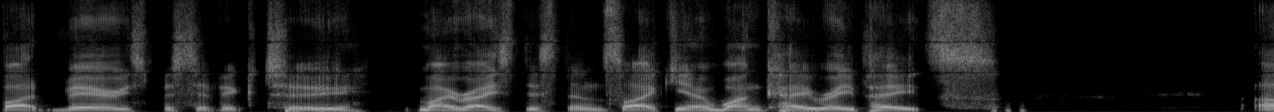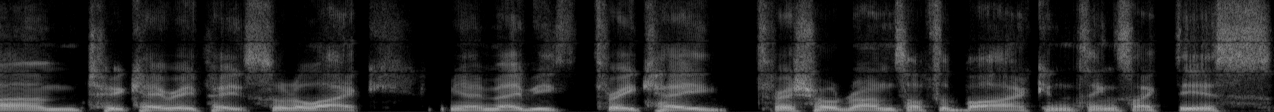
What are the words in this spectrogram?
but very specific to my race distance like you know 1k repeats um 2k repeats sort of like you know, maybe 3K threshold runs off the bike and things like this.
